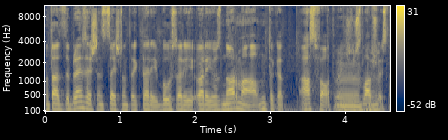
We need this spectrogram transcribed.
un tāds bremzēšanas ceļš noteikti arī būs arī, arī uz normālu nu, asfalta vai mm -hmm. slapšais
